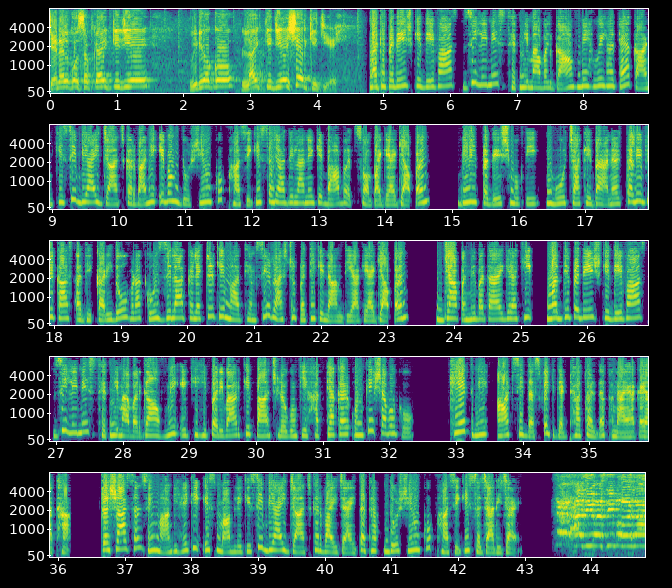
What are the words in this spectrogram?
Channel को subscribe कीजिए, video को लाइक कीजिए, शेयर कीजिए। मध्य प्रदेश के देवास ज़िले में स्थित निमावल गाँव में हुए हत्याकांड की सीबीआई जाँच करवाने एवं दोषियों को फांसी की सजा दिलाने के बाबत सौंपा गया ज्ञापन। भील प्रदेश मुक्ति मोर्चा के बैनर तले विकास अधिकारी दोवड़ा को जिला कलेक्टर के माध्यम से राष्ट्रपति के नाम दिया गया ज्ञापन। ज्ञापन में बताया गया कि मध्य प्रदेश के देवास ज़िले में स्थित निमावर गाँव में एक ही परिवार के पाँच लोगों की हत्या कर उनके शवों को खेत में आठ से दस फीट गड्ढा कर दफनाया गया था। प्रशासन से मांग है कि इस मामले की सीबीआई जाँच करवाई जाए तथा दोषियों को फांसी की सजा दी जाए। आदिवासी मोर्चा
